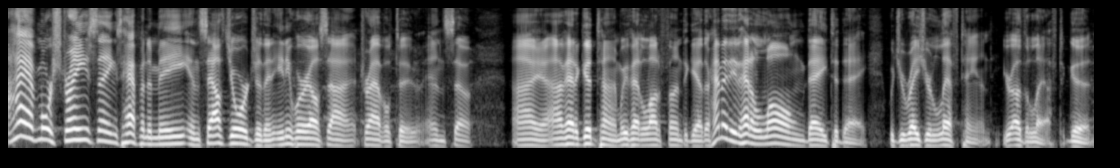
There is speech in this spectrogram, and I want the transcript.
I have more strange things happen to me in South Georgia than anywhere else I travel to. And so I, uh, I've had a good time. We've had a lot of fun together. How many of you have had a long day today? Would you raise your left hand, your other left? Good.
